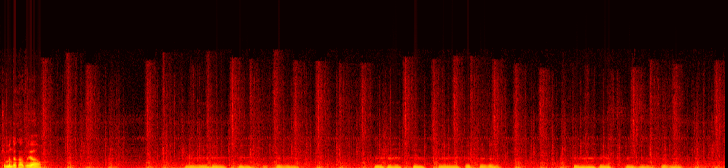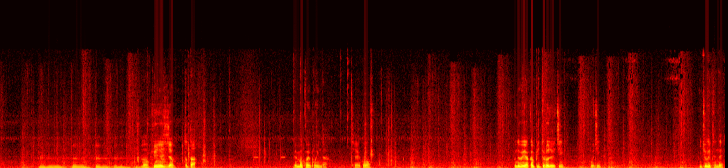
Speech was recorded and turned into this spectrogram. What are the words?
좀만 더 가고요. 어 균열 지점 떴다. 웬만큼에 보인다. 제거. 근데 왜 약간 비뚤어져 있지? 뭐지? 이쪽일 텐데.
